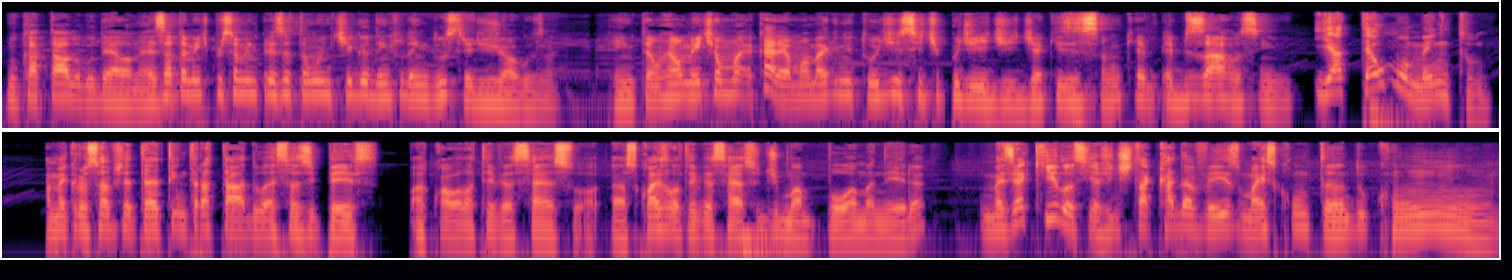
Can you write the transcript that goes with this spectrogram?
no catálogo dela, né? Exatamente por ser uma empresa tão antiga dentro da indústria de jogos, né? Então realmente é uma. Cara, é uma magnitude esse tipo de, de, de aquisição que é, é bizarro, assim. E até o momento, a Microsoft até tem tratado essas IPs a qual ela teve acesso, às quais ela teve acesso de uma boa maneira. Mas é aquilo, assim, a gente tá cada vez mais contando com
